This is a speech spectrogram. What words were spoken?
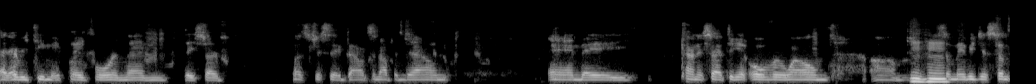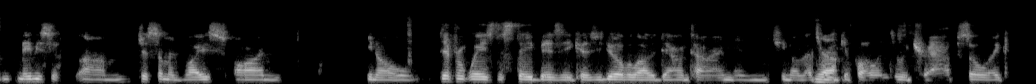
at every team they played for and then they start let's just say bouncing up and down and they kind of start to get overwhelmed. Um Mhm. so maybe just some maybe some um just some advice on you know different ways to stay busy because you do have a lot of downtime and you know that's where you can fall into a trap. So like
